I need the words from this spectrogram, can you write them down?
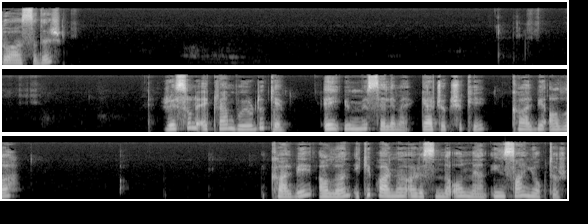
duasıdır. resul Ekrem buyurdu ki, Ey Ümmü Seleme, gerçek şu ki kalbi Allah kalbi Allah'ın iki parmağı arasında olmayan insan yoktur.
